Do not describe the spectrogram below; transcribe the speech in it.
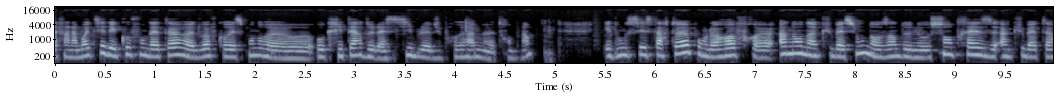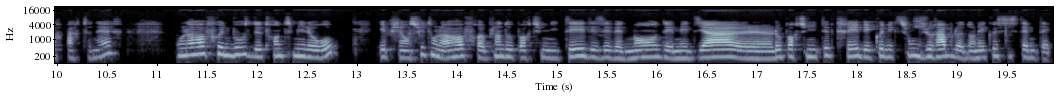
enfin, la moitié des cofondateurs doivent correspondre aux critères de la cible du programme Tremplin. Et donc ces startups, on leur offre un an d'incubation dans un de nos 113 incubateurs partenaires. On leur offre une bourse de 30 000 euros et puis ensuite, on leur offre plein d'opportunités, des événements, des médias, euh, l'opportunité de créer des connexions durables dans l'écosystème tech.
